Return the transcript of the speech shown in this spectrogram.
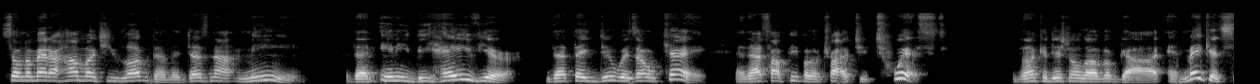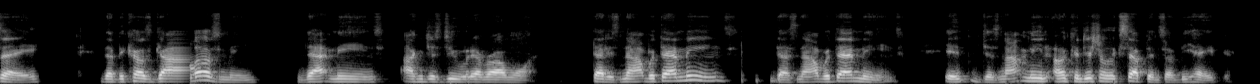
so no matter how much you love them, it does not mean that any behavior that they do is okay. And that's how people have tried to twist the unconditional love of God and make it say that because God loves me, that means I can just do whatever I want. That is not what that means. That's not what that means. It does not mean unconditional acceptance of behavior.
